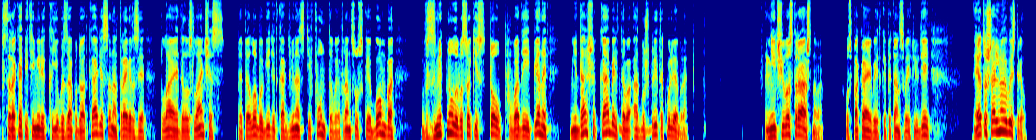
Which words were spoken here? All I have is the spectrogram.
в 45 милях к юго-западу от Кадиса, на траверзе Плая де Лус-Ланчес, Пепелобо видит, как 12-фунтовая французская бомба взметнула высокий столб воды и пены не дальше Кабельтова от бушприта Кулебра. «Ничего страшного», — успокаивает капитан своих людей. «Это шальной выстрел».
